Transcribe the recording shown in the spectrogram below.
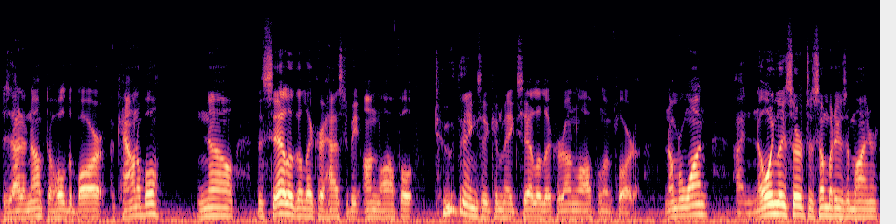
is that enough to hold the bar accountable? No. The sale of the liquor has to be unlawful. Two things that can make sale of liquor unlawful in Florida. Number one, I knowingly serve to somebody who's a minor.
